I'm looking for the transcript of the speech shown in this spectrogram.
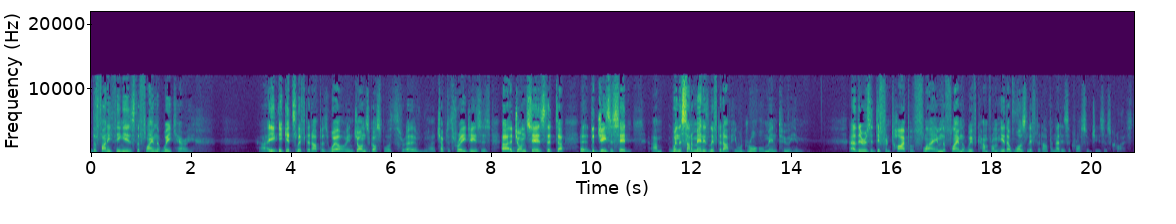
the funny thing is, the flame that we carry, uh, it, it, gets lifted up as well. In John's Gospel, uh, uh, chapter 3, Jesus, uh, John says that, uh, uh, that Jesus said, um, When the Son of Man is lifted up, he will draw all men to him. there is a different type of flame, the flame that we've come from here, that was lifted up, and that is the cross of Jesus Christ.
